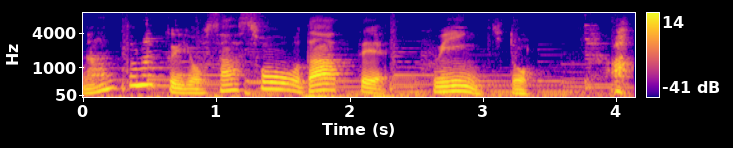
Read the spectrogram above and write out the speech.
なんとなく良さそうだって雰囲気とあ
